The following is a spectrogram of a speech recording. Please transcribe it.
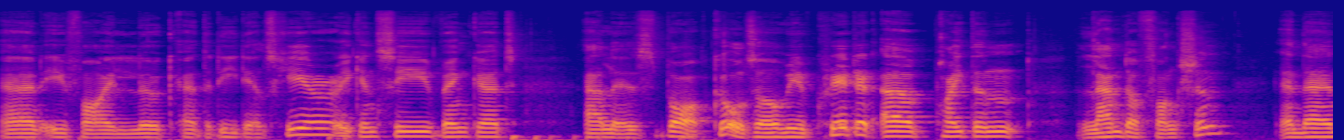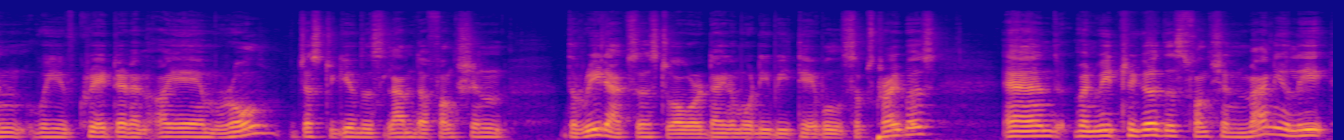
And if I look at the details here you can see Venkat Alice Bob. Cool. So we've created a Python lambda function and then we've created an IAM role just to give this lambda function the read access to our DynamoDB table subscribers. And when we trigger this function manually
